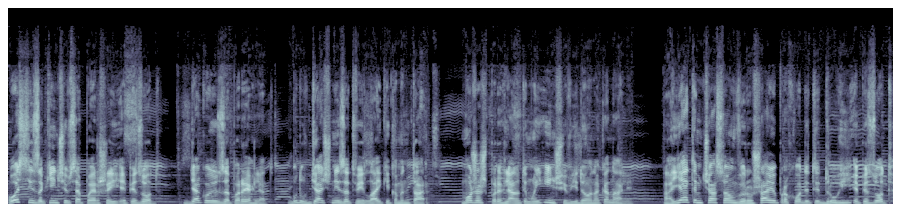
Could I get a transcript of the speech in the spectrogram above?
Ось і закінчився перший епізод. Дякую за перегляд. Буду вдячний за твій лайк і коментар. Можеш переглянути мої інші відео на каналі. А я тим часом вирушаю проходити другий епізод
